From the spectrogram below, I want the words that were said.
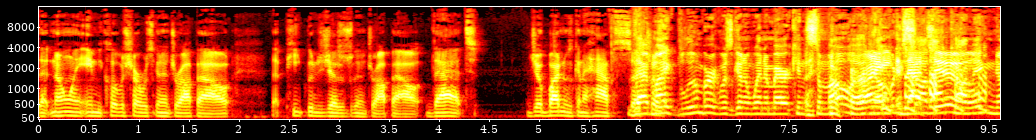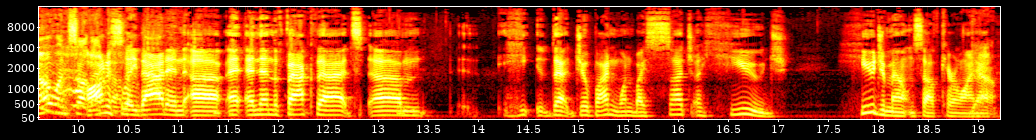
that not only Amy Klobuchar was going to drop out, that Pete Buttigieg was going to drop out, that Joe Biden was going to have such that a Mike Bloomberg was going to win American Samoa. Right, Nobody and saw that that coming. No one saw that. honestly coming. that and uh and, and then the fact that um he that Joe Biden won by such a huge huge amount in South Carolina.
